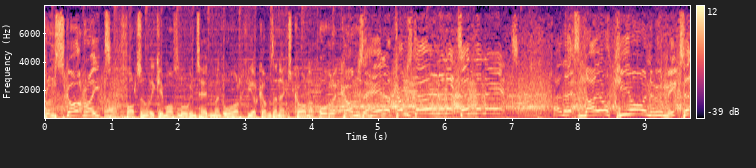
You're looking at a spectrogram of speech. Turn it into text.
from Scott Wright. Well, fortunately came off Logan's head and went over. Here comes the next corner. Over it comes. The header comes down and it's in the net. And it's Niall Keown who makes it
